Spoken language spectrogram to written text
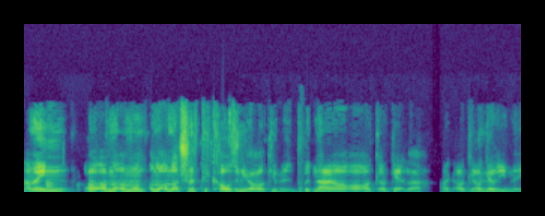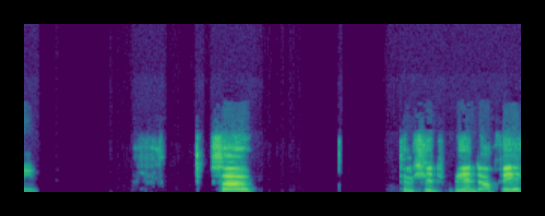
I mean, I- I'm not, I'm, I'm not trying to pick holes in your argument, but no, I, I, I get that. I, I, I get Mm. what you mean. So, I think we should probably end it off here.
